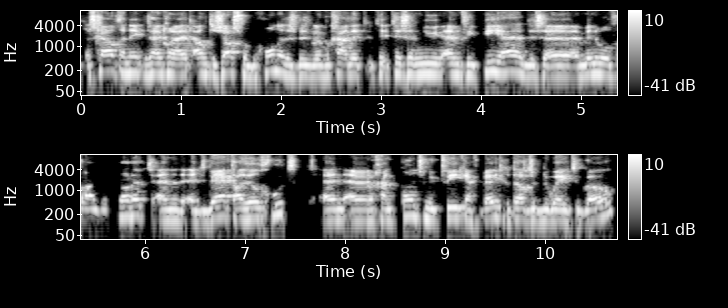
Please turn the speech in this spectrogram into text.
Scheld en ik, we zijn gewoon uit enthousiasme begonnen. Dus we, we gaan dit, het is een, nu een MVP, hè? dus een minimal viable product. En het werkt al heel goed. En we gaan continu tweaken en verbeteren. Dat is de way to go.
